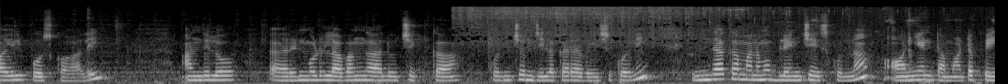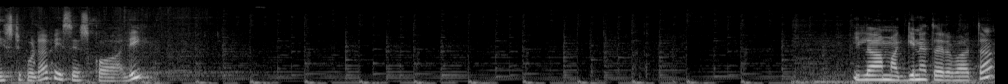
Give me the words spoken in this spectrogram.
ఆయిల్ పోసుకోవాలి. అందులో రెండు మూడు లవంగాలు చెక్క కొంచెం జీలకర్ర వేసుకొని ఇందాక మనము బ్లెండ్ చేసుకున్న ఆనియన్ టమాటా పేస్ట్ కూడా వేసేసుకోవాలి. ఇలా మగ్గిన తర్వాత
